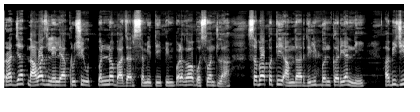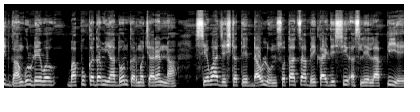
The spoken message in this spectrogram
राज्यात नावाजलेल्या कृषी उत्पन्न बाजार समिती पिंपळगाव बसवंतला सभापती आमदार दिलीप बनकर यांनी अभिजित गांगुर्डे व बापू कदम या दोन कर्मचाऱ्यांना सेवा ज्येष्ठतेत डावलून स्वतःचा बेकायदेशीर असलेला पी ए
